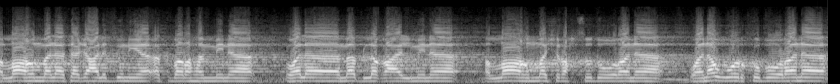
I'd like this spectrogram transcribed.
اللهم لا تجعل الدنيا أكبر همنا ولا مبلغ علمنا. اللهم اشرح صدورنا ونور قبورنا.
